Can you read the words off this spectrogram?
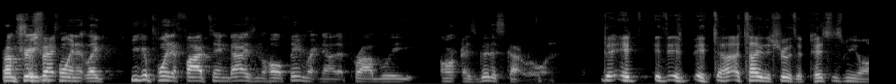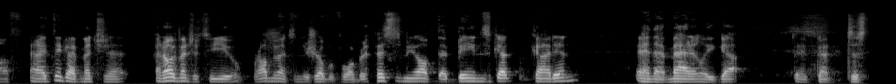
But I'm sure The you fact- can point at like you could point at five ten guys in the Hall of Fame right now that probably aren't as good as Scott Rolen. It, it, it, it, I'll tell you the truth, it pisses me off. And I think I've mentioned it. I know I've mentioned to you, probably mentioned the show before, but it pisses me off that Baines got, got in and that Mattingly got, that got just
